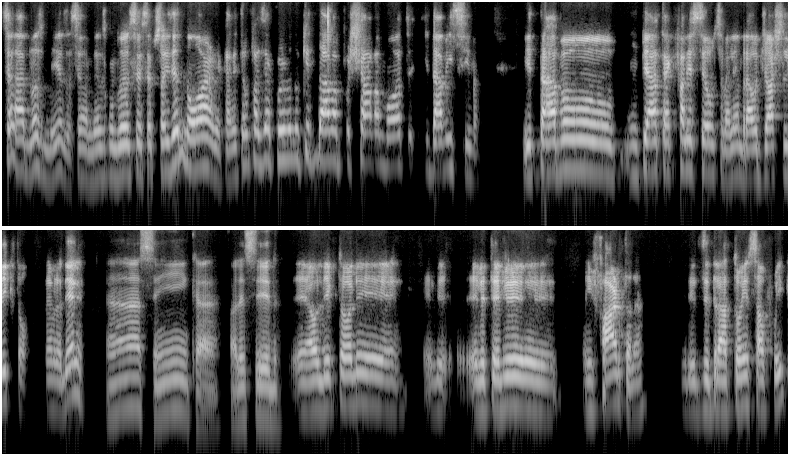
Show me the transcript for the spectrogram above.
sei lá, duas mesas, assim, uma mesa com duas recepções enorme, cara. Então eu fazia a curva no que dava, puxava a moto e dava em cima. E tava o, um piá até que faleceu, você vai lembrar, o Josh Licton, lembra dele? Ah, sim, cara. Falecido. É, o Licton, ele, ele, ele teve um infarto, né? Ele desidratou em Southwick.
